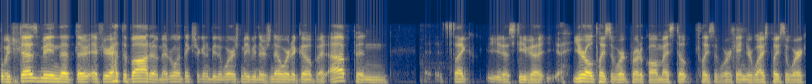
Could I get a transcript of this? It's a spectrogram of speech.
which does mean that if you're at the bottom, everyone thinks you're going to be the worst. Maybe there's nowhere to go but up. And it's like, you know, Steve, uh, your old place of work protocol, my still place of work, and your wife's place of work.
